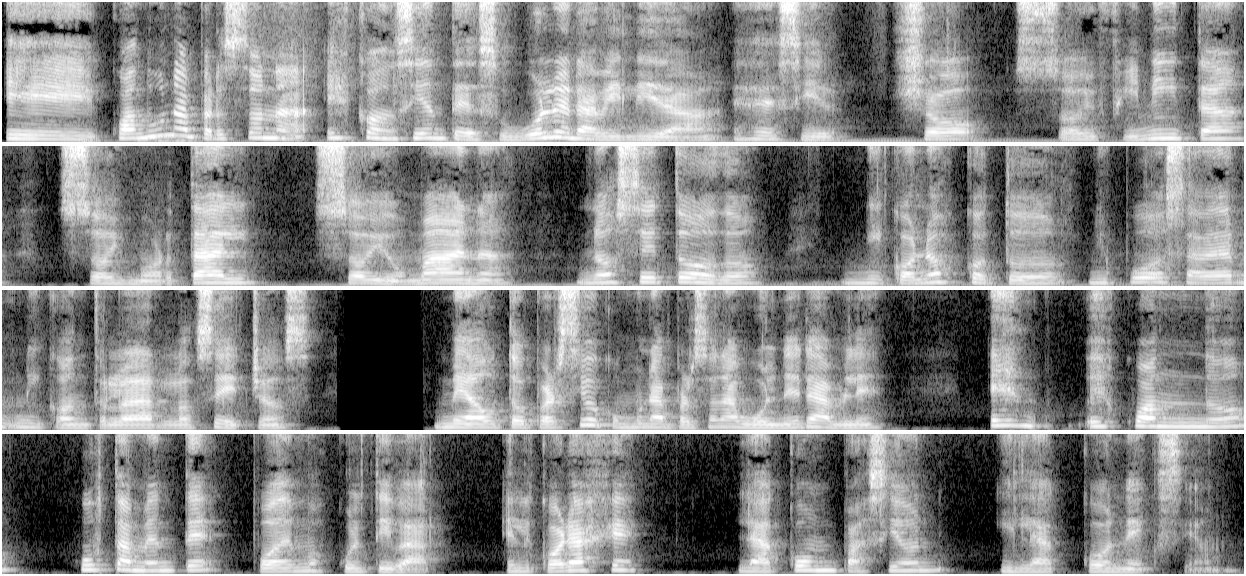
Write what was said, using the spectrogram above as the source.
Eh, cuando una persona es consciente de su vulnerabilidad, es decir, yo soy finita, soy mortal, soy humana, no sé todo, ni conozco todo, ni puedo saber ni controlar los hechos, me autopercibo como una persona vulnerable, es, es cuando justamente podemos cultivar el coraje, la compasión y la conexión.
